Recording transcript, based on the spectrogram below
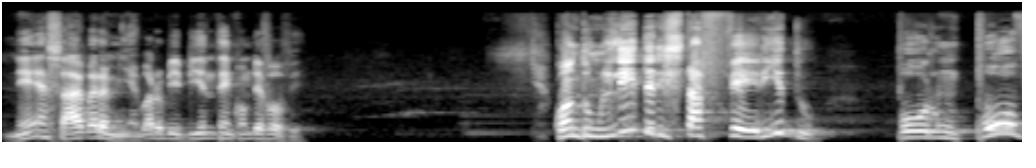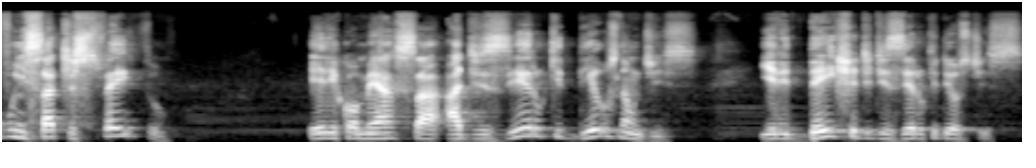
Nem essa água era minha, agora eu bebi não tem como devolver. Quando um líder está ferido por um povo insatisfeito, ele começa a dizer o que Deus não diz. E ele deixa de dizer o que Deus diz.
